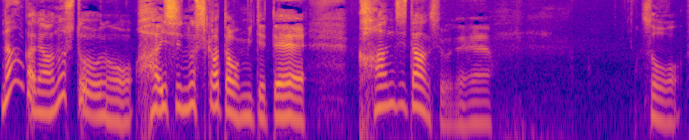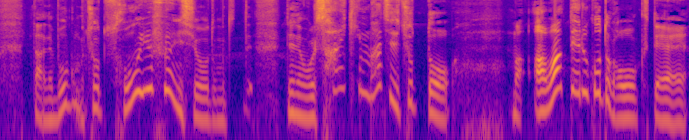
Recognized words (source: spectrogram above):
なんかね、あの人の配信の仕方を見てて、感じたんですよね。そう。だからね、僕もちょっとそういう風にしようと思って。でね、俺最近マジでちょっと、ま、慌てることが多くて、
